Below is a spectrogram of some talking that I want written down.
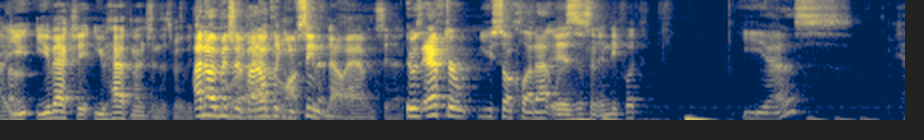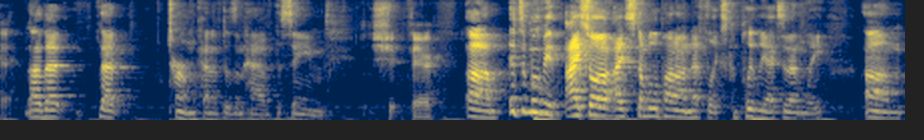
Uh, you, you've actually you have mentioned this movie. I know I've mentioned it, but I don't think you've seen it. No, I haven't seen it. It was after you saw Cloud Atlas. Is this an indie flick? Yes. Okay. Uh, that that term kind of doesn't have the same. Shit, fair. Um, it's a movie I saw. I stumbled upon on Netflix completely accidentally. Um,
